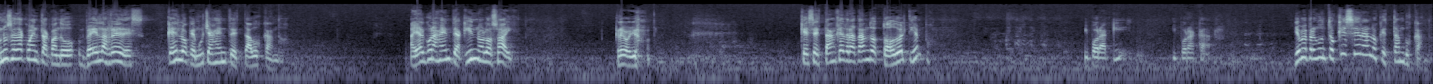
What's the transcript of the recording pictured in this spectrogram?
Uno se da cuenta cuando ve en las redes ¿Qué es lo que mucha gente está buscando? Hay alguna gente, aquí no los hay, creo yo, que se están retratando todo el tiempo. Y por aquí, y por acá. Yo me pregunto, ¿qué será lo que están buscando?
